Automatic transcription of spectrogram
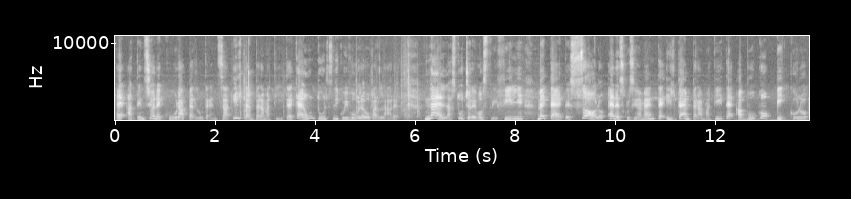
è attenzione e cura per l'utenza il tempera matite che è un tools di cui vi volevo parlare. Nell'astuccio dei vostri figli mettete solo ed esclusivamente il tempera matite a buco piccolo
